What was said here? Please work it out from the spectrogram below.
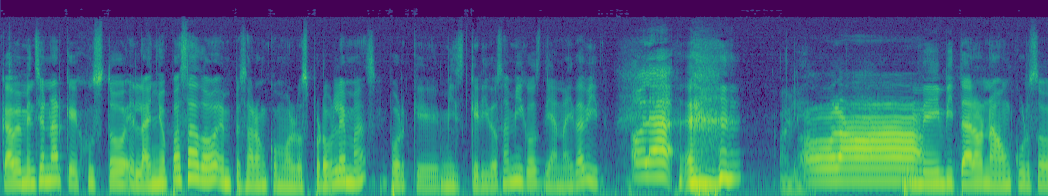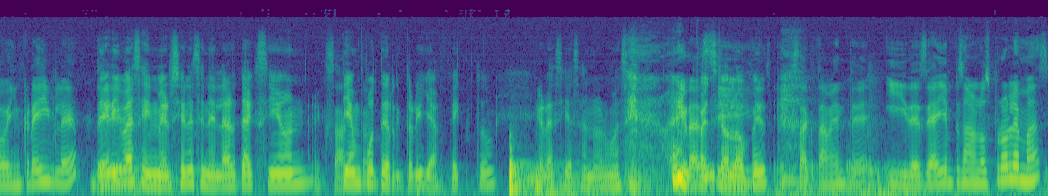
cabe mencionar que justo el año pasado empezaron como los problemas, porque mis queridos amigos, Diana y David, ¡Hola! ¡Hola! me invitaron a un curso increíble. de- Derivas e inmersiones en el arte, acción, Exacto. tiempo, territorio y afecto. Gracias a Norma y Pancho López. Exactamente. Y desde ahí empezaron los problemas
